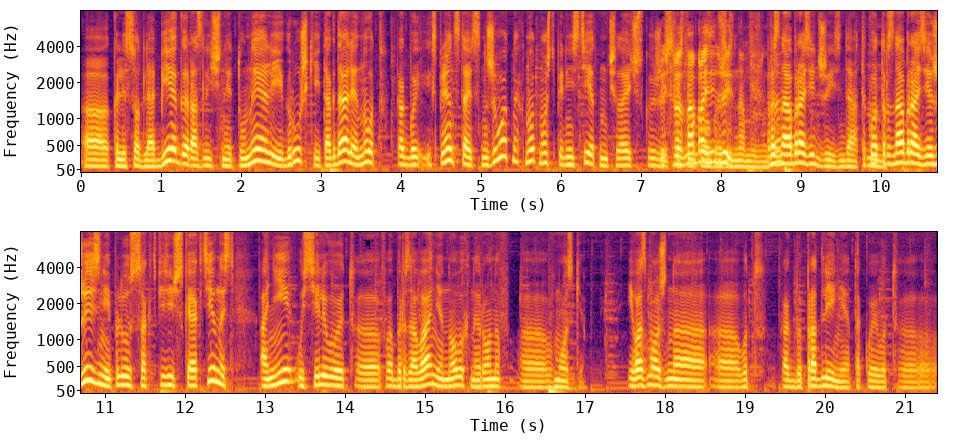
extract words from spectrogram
э, колесо для бега, различные туннели, игрушки и так далее. Ну вот как бы эксперимент ставится на животных, но вот можете перенести это на человеческую То жизнь. есть каким-то разнообразить образом. жизнь нам нужно. да? Разнообразить жизнь, да. Так вот, Мгм. разнообразие жизни плюс ак- физическая активность, они усиливают э, образование новых нейронов э, в мозге. И, возможно, э, вот как бы продление такой вот э,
